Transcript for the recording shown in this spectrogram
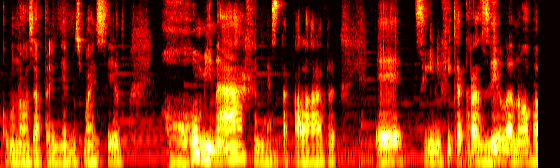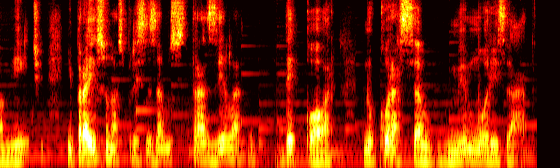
como nós aprendemos mais cedo, ruminar nesta palavra é significa trazê-la novamente e para isso nós precisamos trazê-la decor no coração, memorizada.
